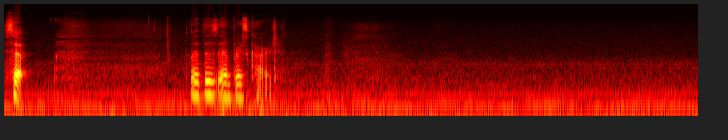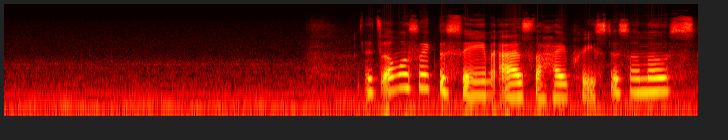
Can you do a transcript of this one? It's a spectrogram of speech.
So, with this Empress card, It's almost like the same as the High Priestess, almost.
